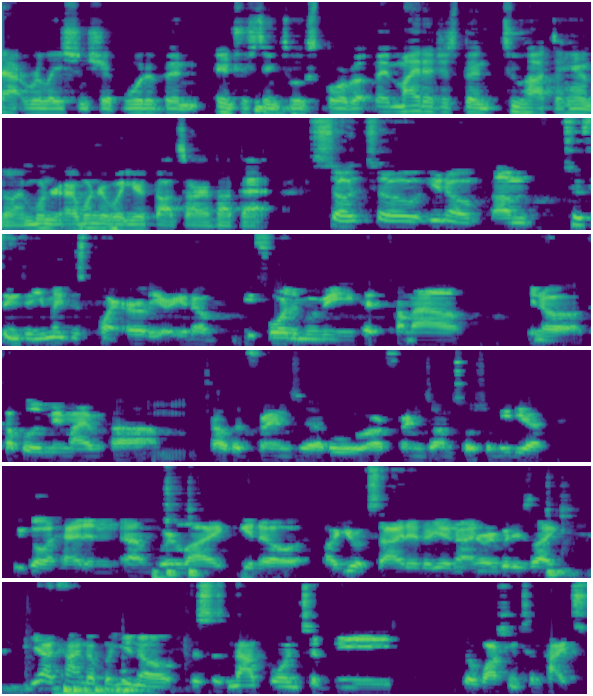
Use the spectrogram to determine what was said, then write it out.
that relationship would have been interesting to explore. But it might have just been too hot to handle. I wonder. I wonder what your thoughts are about that. So, so you know, um, two things, and you made this point earlier. You know, before the movie had come out, you know, a couple of me, my um, childhood friends uh, who are friends on social media, we go ahead and um, we're like, you know, are you excited? Or you know, and everybody's like, yeah, kind of, but you know, this is not going to be the Washington Heights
